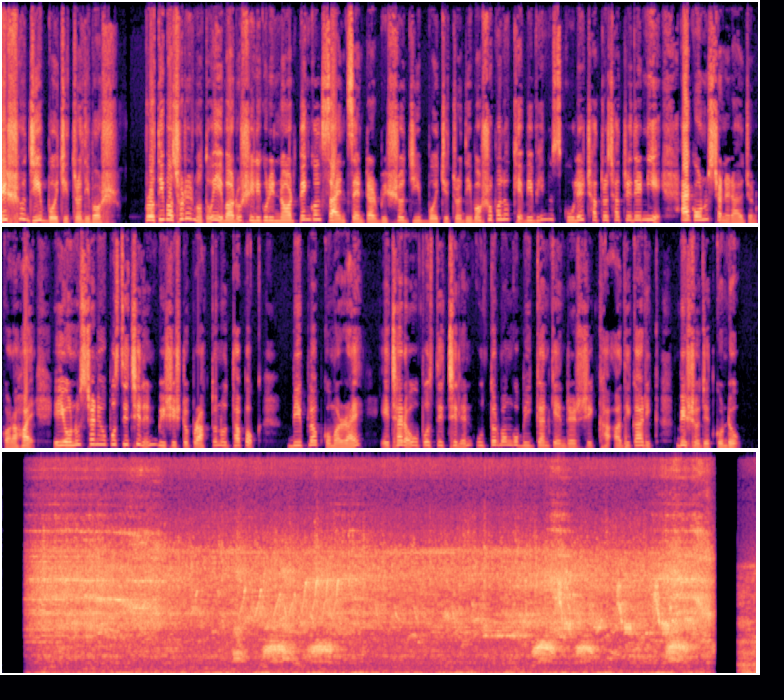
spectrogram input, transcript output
বিশ্ব জীব বৈচিত্র্য দিবস। প্রতি বছরের মতো এবারও শিলিগুড়ির নর্থ বেঙ্গল সায়েন্স সেন্টার বিশ্ব জীব বৈচিত্র্য দিবস উপলক্ষে বিভিন্ন স্কুলের ছাত্রছাত্রীদের নিয়ে এক অনুষ্ঠানের আয়োজন করা হয়। এই অনুষ্ঠানে উপস্থিত ছিলেন বিশিষ্ট প্রাক্তন অধ্যাপক বিপ্লব কুমার রায়, এছাড়াও উপস্থিত ছিলেন উত্তরবঙ্গ বিজ্ঞান কেন্দ্রের শিক্ষা আধিকারিক বিশ্বজিৎ কুণ্ডু।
